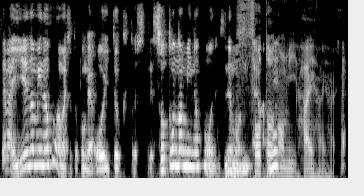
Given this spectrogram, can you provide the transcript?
で、まあ、家飲みの方はまあちょっと今回置いとくとして、外飲みの方ですね、問題は、ね。外飲み。はいはいはい。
